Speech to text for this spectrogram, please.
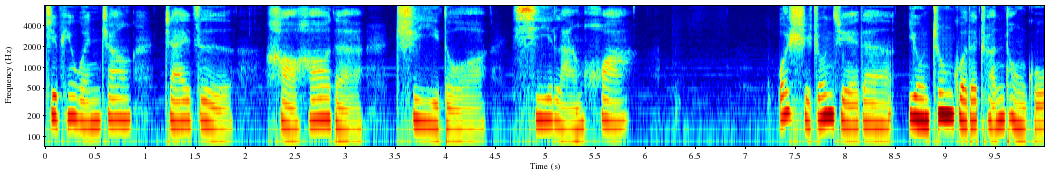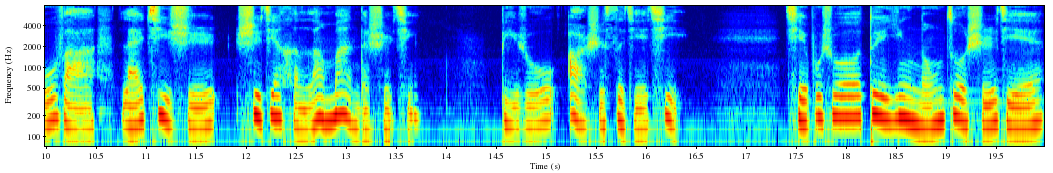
这篇文章摘自《好好的吃一朵西兰花》。我始终觉得用中国的传统古法来计时是件很浪漫的事情，比如二十四节气。且不说对应农作时节，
